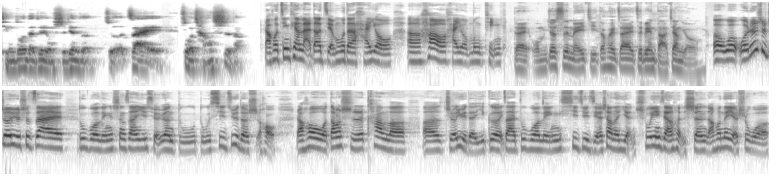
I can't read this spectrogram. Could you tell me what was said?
挺多的这种实践者者在做尝试的。然后今天来到节目的还有呃浩，还有梦婷。对我们就是每一集都会在这边打酱油。呃，我我认识哲宇是在都柏林圣三一学院读读戏剧的时候，然后我当时看了呃哲宇的一个在都柏林戏剧节上的演出，印象很深。然后那也是我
